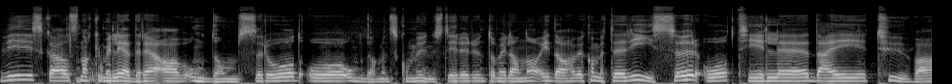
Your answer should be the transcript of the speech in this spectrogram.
Vi skal snakke med ledere av ungdomsråd og ungdommens kommunestyre rundt om i landet. Og I dag har vi kommet til Risør og til eh, deg, Tuva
